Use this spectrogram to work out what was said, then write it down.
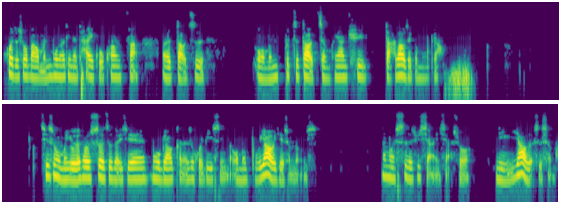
或者说把我们目标定得太过宽泛。而导致我们不知道怎么样去达到这个目标。其实我们有的时候设置的一些目标可能是回避性的，我们不要一些什么东西。那么试着去想一想，说你要的是什么？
